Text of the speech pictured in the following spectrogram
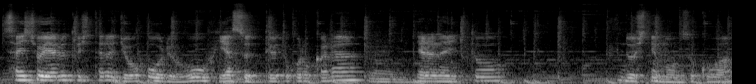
最初やるとしたら情報量を増やすっていうところからうん。やらないとどうしてもそこは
